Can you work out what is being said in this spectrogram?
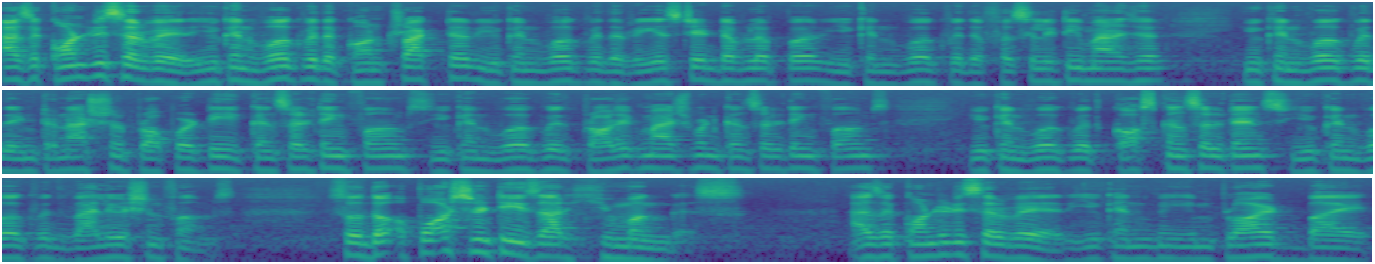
As a quantity surveyor, you can work with a contractor, you can work with a real estate developer, you can work with a facility manager, you can work with international property consulting firms, you can work with project management consulting firms, you can work with cost consultants, you can work with valuation firms. So the opportunities are humongous. As a quantity surveyor, you can be employed by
